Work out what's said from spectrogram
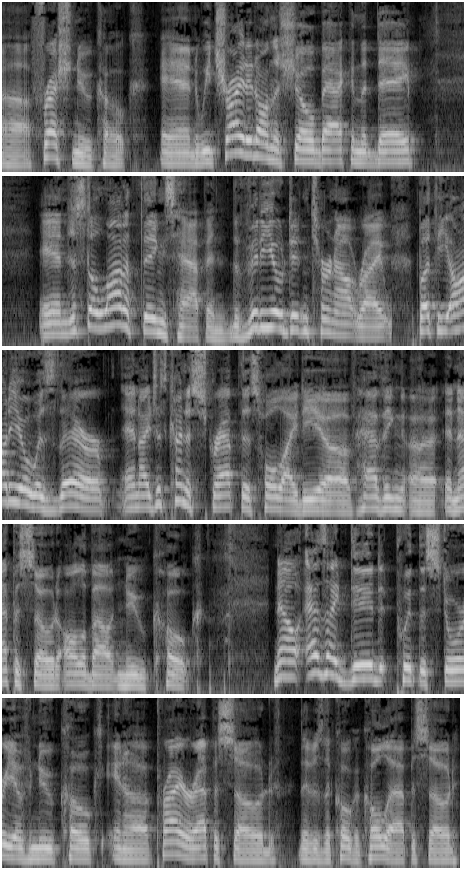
uh, fresh new Coke. And we tried it on the show back in the day. And just a lot of things happened. The video didn't turn out right, but the audio was there, and I just kind of scrapped this whole idea of having uh, an episode all about New Coke. Now, as I did put the story of New Coke in a prior episode, that was the Coca Cola episode,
